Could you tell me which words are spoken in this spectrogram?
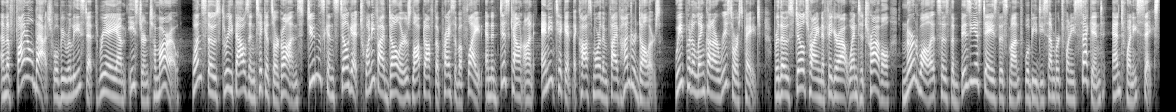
And the final batch will be released at 3 a.m. Eastern tomorrow. Once those 3,000 tickets are gone, students can still get $25 lopped off the price of a flight and a discount on any ticket that costs more than $500. We put a link on our resource page. For those still trying to figure out when to travel, NerdWallet says the busiest days this month will be December 22nd and 26th.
